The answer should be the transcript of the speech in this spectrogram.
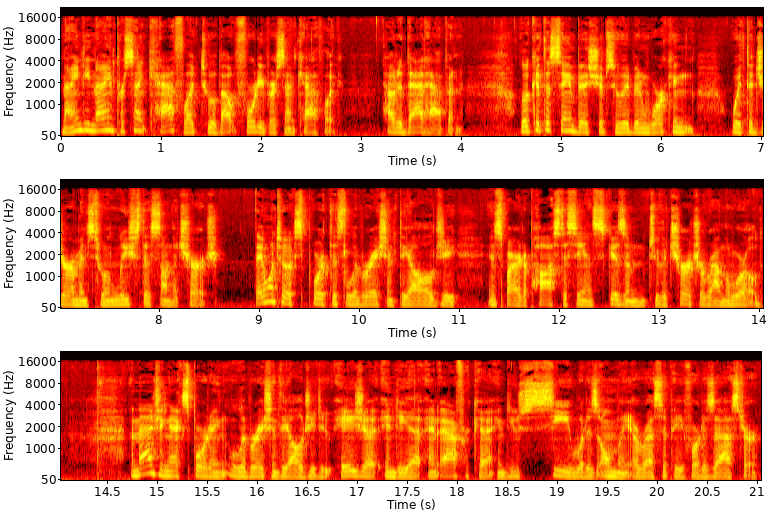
99% Catholic to about 40% Catholic. How did that happen? Look at the same bishops who had been working with the Germans to unleash this on the church. They want to export this liberation theology inspired apostasy and schism to the church around the world. Imagine exporting liberation theology to Asia, India, and Africa, and you see what is only a recipe for disaster.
